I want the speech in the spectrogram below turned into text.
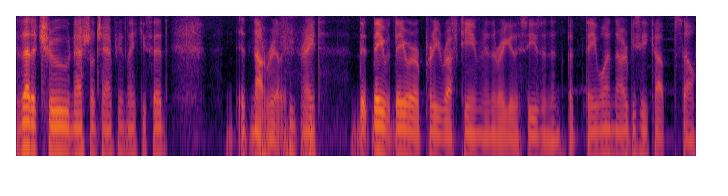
is that a true national champion? Like you said, it, not really, right? They, they they were a pretty rough team in the regular season, and but they won the RBC Cup. So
